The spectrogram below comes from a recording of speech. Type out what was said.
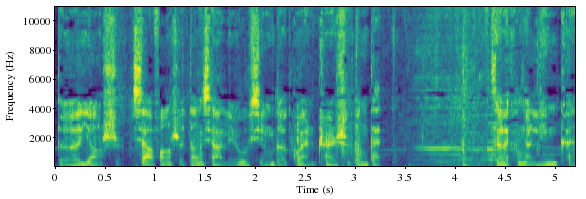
的样式，下方是当下流行的贯穿式灯带。再来看看林肯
